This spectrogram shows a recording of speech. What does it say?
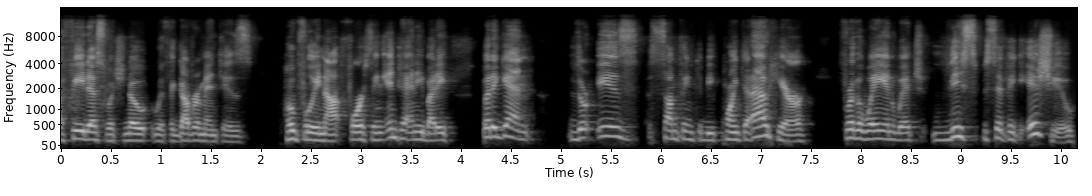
a fetus, which note with the government is hopefully not forcing into anybody. But again, there is something to be pointed out here for the way in which this specific issue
